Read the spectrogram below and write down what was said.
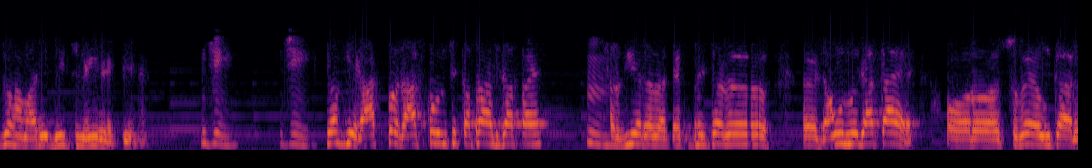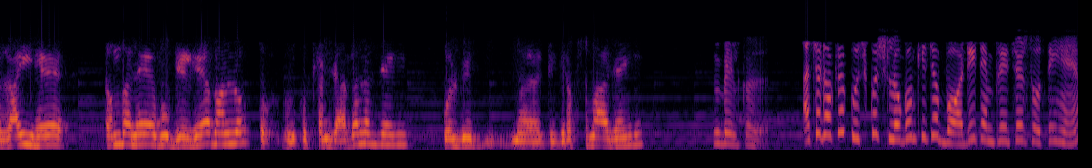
जो हमारे बीच नहीं रहते हैं। जी जी। क्योंकि रात को रात को उनसे कपड़ा हट जाता है। हम्म। सर्दी टेम्परेचर डाउन हो जाता है और सुबह उनका रजाई है कंबल है वो गिर गया मान लो तो उनको ठंड ज़्यादा लग जाएगी कोल्ड भी गिरफ्त में आ जाएँगे। बिल्कुल। अच्छा डॉक्टर कुछ कुछ लोगों की जो बॉडी टेम्परेचर्स होते हैं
